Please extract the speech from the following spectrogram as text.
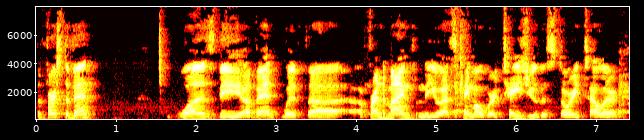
the first event was the event with uh, a friend of mine from the U.S. came over, Teju the storyteller.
